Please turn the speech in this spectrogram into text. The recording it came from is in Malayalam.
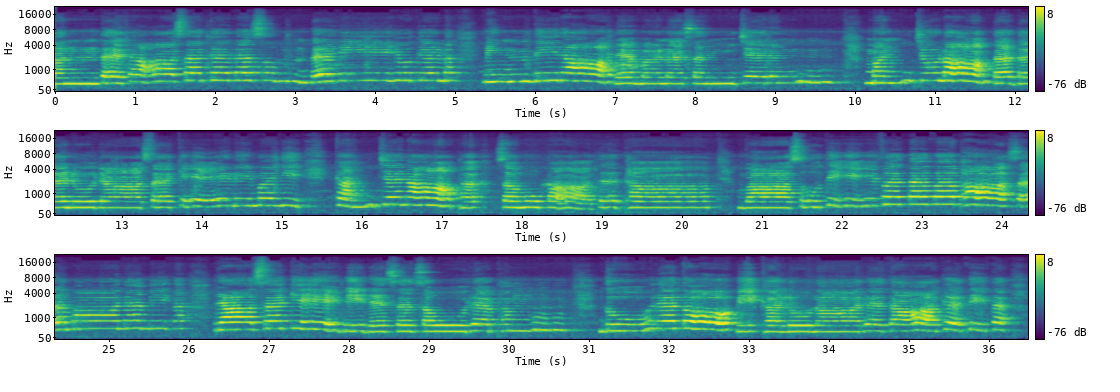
അന്തരാസകല സുന്ദരീയുഗള വിന്ദിരാരമണ സഞ്ചരൻ മഞ്ജുളാം തദനുരാ कञ्चनाथ समुपात था। वासुदेव तव भासमानमिह रासके निरससौरभम् दूरतोऽपि खलु नारदागतित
